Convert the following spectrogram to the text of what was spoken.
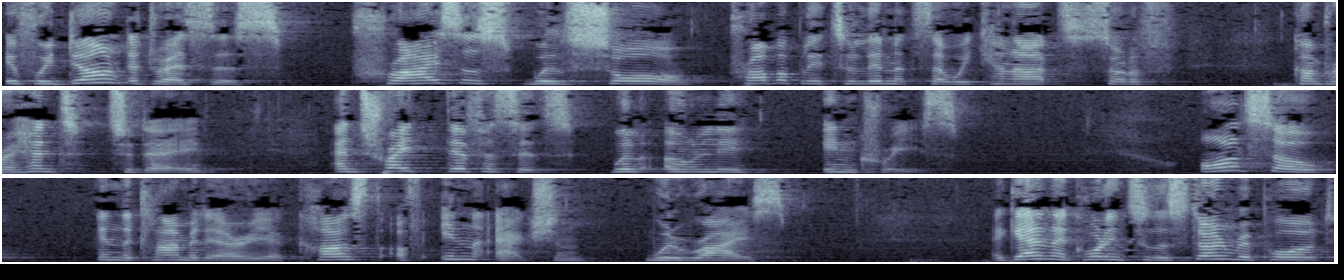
If we don't address this, prices will soar, probably to limits that we cannot sort of comprehend today, and trade deficits will only increase. Also, in the climate area, cost of inaction will rise. Again, according to the Stern report,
